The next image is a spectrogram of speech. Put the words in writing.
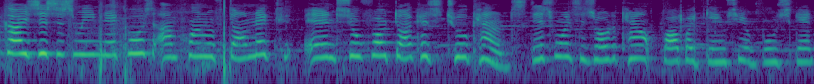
Hi guys, this is me, Nicholas. I'm playing with Dominic, and so far Doc has two accounts. This one's his old account, bought by Games Here Skin.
